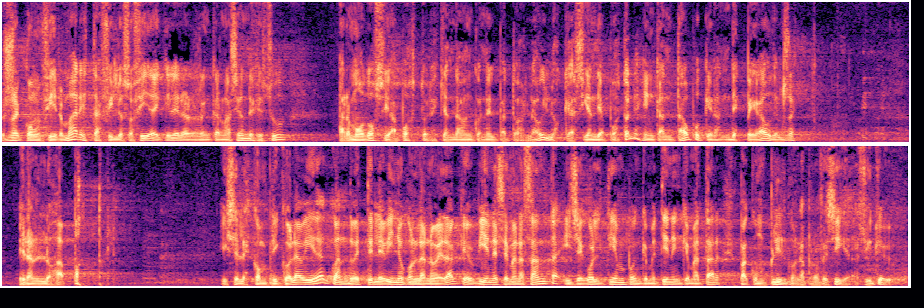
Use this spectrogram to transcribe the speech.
reconfirmar esta filosofía de que él era la reencarnación de Jesús, armó doce apóstoles que andaban con él para todos lados y los que hacían de apóstoles encantados porque eran despegados del resto. Eran los apóstoles. Y se les complicó la vida cuando este le vino con la novedad que viene Semana Santa y llegó el tiempo en que me tienen que matar para cumplir con la profecía. Así que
